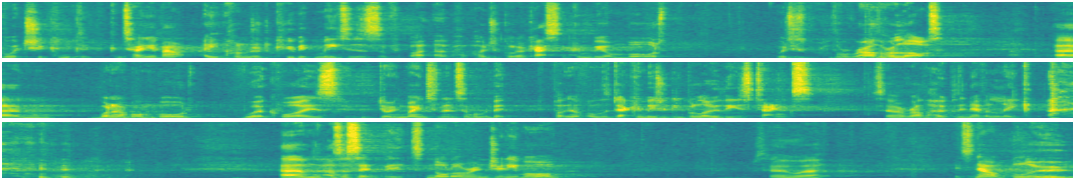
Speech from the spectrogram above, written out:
which it can contain about 800 cubic meters of uh, uh, hydrochloric acid can be on board, which is rather, rather a lot. Um, when I'm on board work-wise doing maintenance, I'm on the bit on the deck immediately below these tanks. So I rather hope they never leak. um, as I said, it's not orange anymore. So uh, it's now blue.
